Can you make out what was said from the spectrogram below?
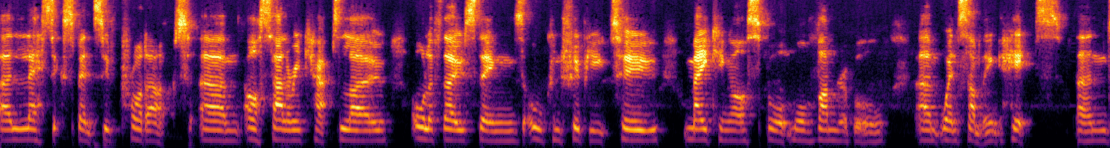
a, less expensive product. Um, our salary cap's low. All of those things all contribute to making our sport more vulnerable um, when something hits, and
